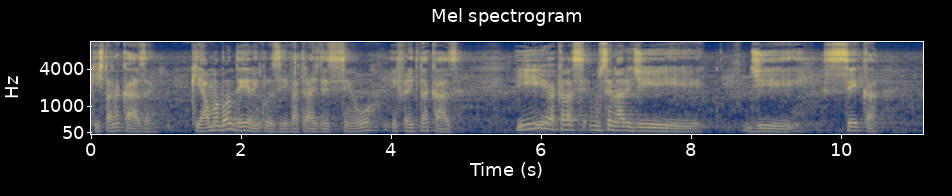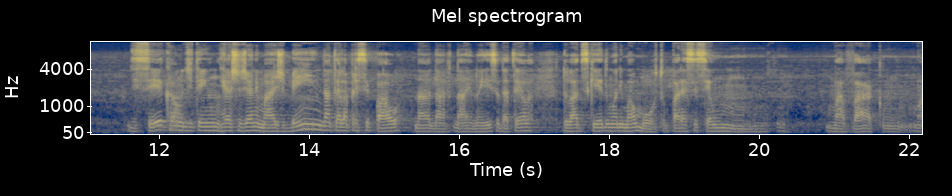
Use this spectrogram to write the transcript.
que está na casa, que há uma bandeira, inclusive, atrás desse senhor, em frente da casa. E aquela, um cenário de, de seca, de seca, onde tem um resto de animais bem na tela principal, na, na, na no início da tela, do lado esquerdo, um animal morto. Parece ser um, uma vaca, um,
